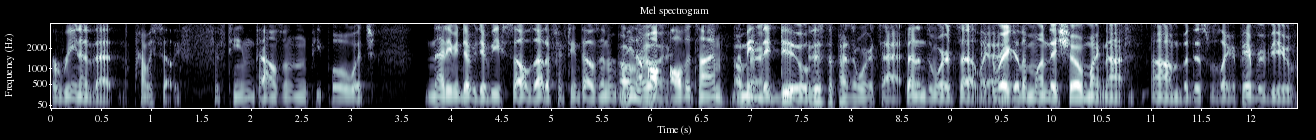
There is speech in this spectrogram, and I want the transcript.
arena that probably sat like 15,000 people, which not even WWE sells out of 15,000 arena all, really? all the time. I mean, they do. It just depends on where it's at. Depends on where it's at. Like Yeah. regular Monday show might not. Um, but this was like a pay per view,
